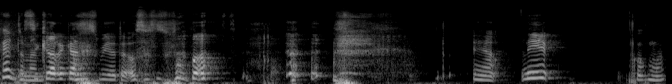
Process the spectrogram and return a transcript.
Könnte Das man. sieht gerade ganz weird aus, was du da machst. ja. Nee, Guck mal.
